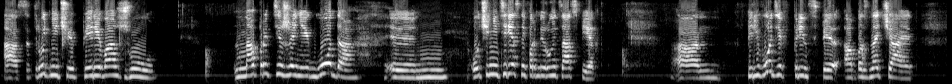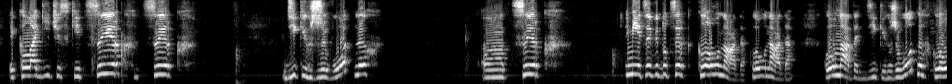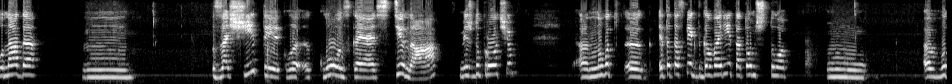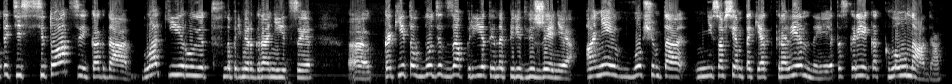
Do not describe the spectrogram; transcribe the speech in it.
э, сотрудничаю, перевожу. На протяжении года э, очень интересный формируется аспект. Э, в переводе, в принципе, обозначает экологический цирк, цирк диких животных, э, цирк, имеется в виду цирк клоунада, клоунада, клоунада диких животных, клоунада защиты, клоунская стена, между прочим. Э, Но вот э, этот аспект говорит о том, что Э, вот эти ситуации, когда блокируют, например, границы, э, какие-то вводят запреты на передвижение, они, в общем-то, не совсем такие откровенные, это скорее как клоунада.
